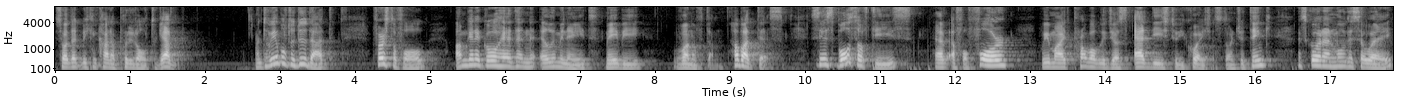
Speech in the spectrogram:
So that we can kind of put it all together. And to be able to do that, first of all, I'm going to go ahead and eliminate maybe one of them. How about this? Since both of these have f of 4, we might probably just add these two equations, don't you think? Let's go ahead and move this away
